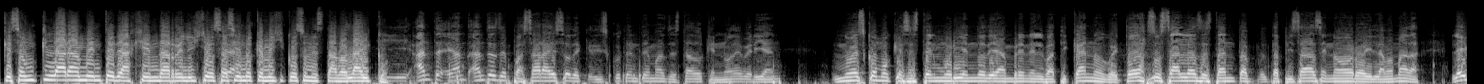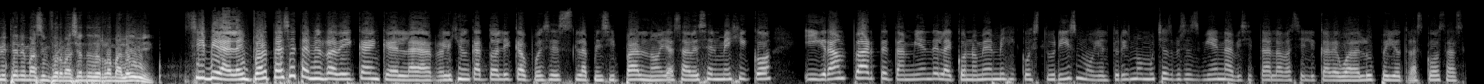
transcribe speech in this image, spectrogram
que son claramente de agenda religiosa, Mira. siendo que México es un Estado laico. Y ante- an- antes de pasar a eso de que discuten temas de Estado que no deberían, no es como que se estén muriendo de hambre en el Vaticano, güey. Todas sus salas están tap- tapizadas en oro y la mamada. Levi tiene más información desde Roma, Levi. Sí, mira, la importancia también radica en que la religión católica pues es la principal, ¿no? Ya sabes, en México y gran parte también de la economía de México es turismo y el turismo muchas veces viene a visitar la Basílica de Guadalupe y otras cosas.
